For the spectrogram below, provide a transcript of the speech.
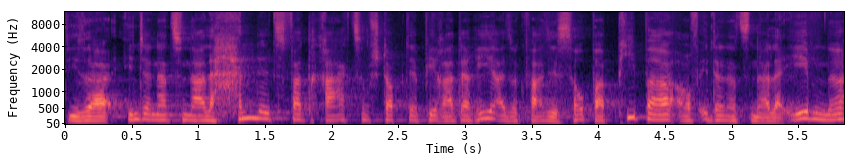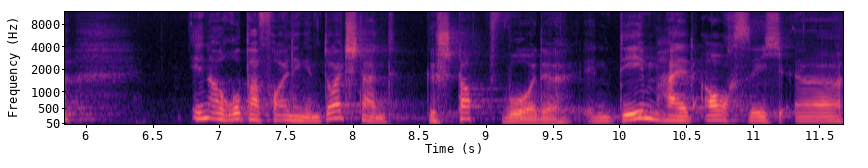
dieser internationale Handelsvertrag zum Stopp der Piraterie, also quasi SOPA PIPA auf internationaler Ebene, in Europa, vor allen Dingen in Deutschland, gestoppt wurde, indem halt auch sich äh,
